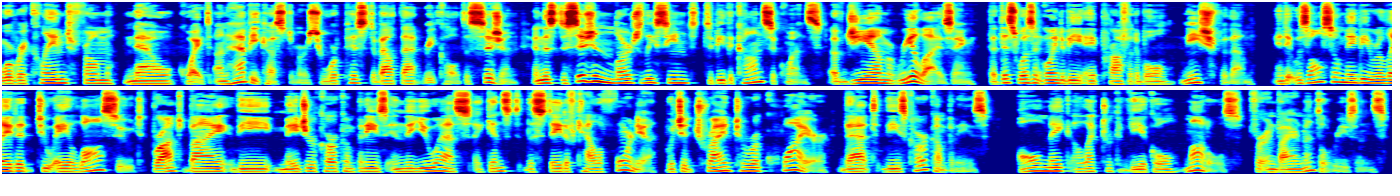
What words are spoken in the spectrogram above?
were reclaimed from now quite unhappy customers who were pissed about that recall decision. And this decision largely seemed to be the consequence of GM realizing that this wasn't going to be a profitable niche for them. And it was also maybe related to a lawsuit brought by the major car companies in the US against the state of California, which had tried to require that these car companies all make electric vehicle models for environmental reasons.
